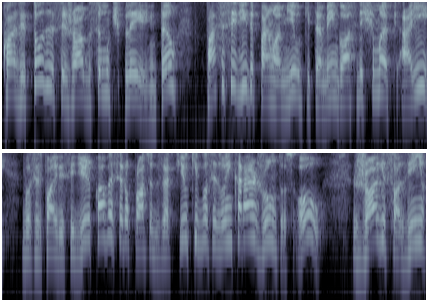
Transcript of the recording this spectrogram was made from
Quase todos esses jogos são multiplayer, então Passe esse vídeo para um amigo que também gosta de shmup. Aí vocês podem decidir qual vai ser o próximo desafio que vocês vão encarar juntos. Ou jogue sozinho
